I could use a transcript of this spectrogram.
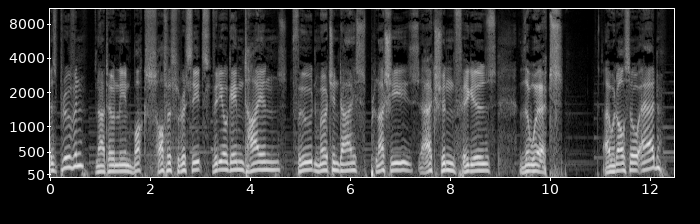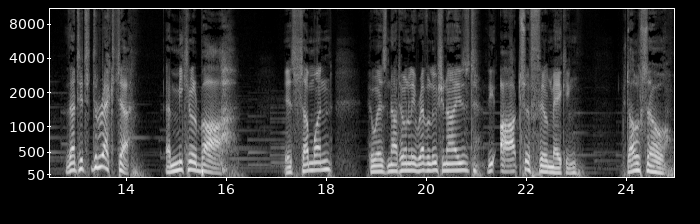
has proven not only in box office receipts, video game tie ins, food, merchandise, plushies, action figures, the works. I would also add that its director, Michael Bay, is someone who has not only revolutionized the art of filmmaking, but also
